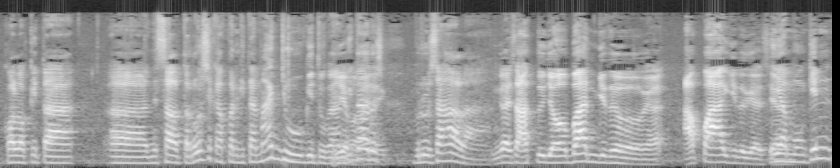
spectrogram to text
kalau kita eh, nyesal terus ya kapan kita maju gitu kan? Iya, kita makanya. harus berusaha lah. Nggak satu jawaban gitu ya. Apa gitu guys ya? Ya mungkin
